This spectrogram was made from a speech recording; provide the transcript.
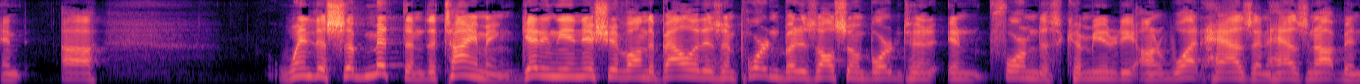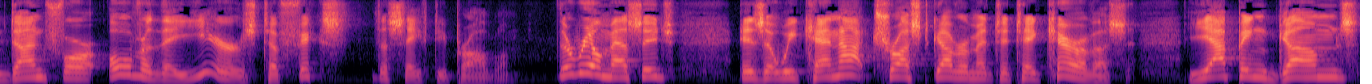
and uh, when to submit them, the timing. Getting the initiative on the ballot is important, but it's also important to inform the community on what has and has not been done for over the years to fix the safety problem. The real message is that we cannot trust government to take care of us. Yapping gums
